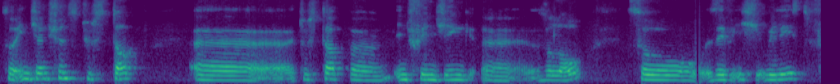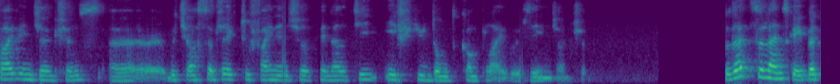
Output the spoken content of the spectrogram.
so injunctions to stop uh, to stop uh, infringing uh, the law. So they've released five injunctions, which are subject to financial penalty if you don't comply with the injunction. So that's the landscape, but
